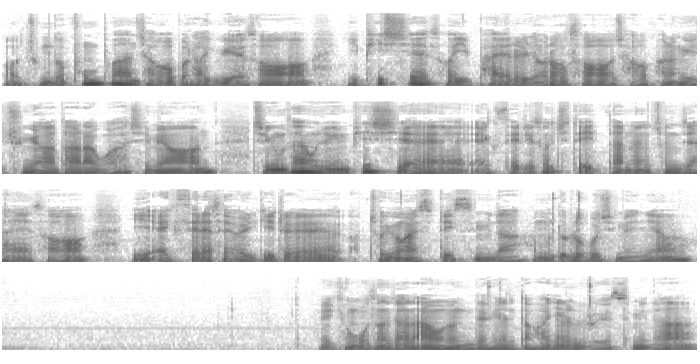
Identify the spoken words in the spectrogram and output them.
어, 좀더 풍부한 작업을 하기 위해서 이 PC에서 이 파일을 열어서 작업하는 게 중요하다라고 하시면 지금 사용 중인 PC에 엑셀이 설치되어 있다는 전제하에서 이 엑셀에서 열기를 적용할 수도 있습니다. 한번 눌러보시면요. 경고상자가 나오는데 일단 확인을 누르겠습니다.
